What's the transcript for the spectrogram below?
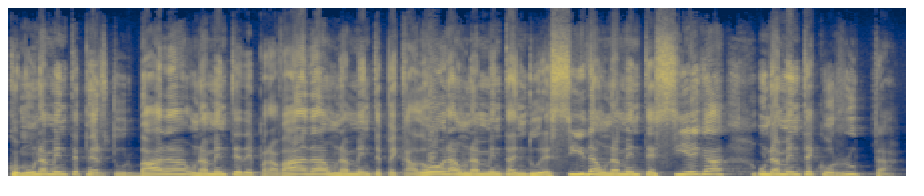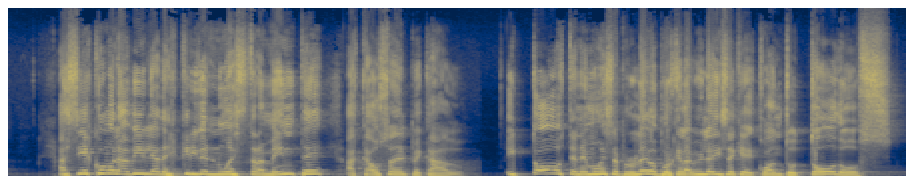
como una mente perturbada, una mente depravada, una mente pecadora, una mente endurecida, una mente ciega, una mente corrupta. Así es como la Biblia describe nuestra mente a causa del pecado. Y todos tenemos ese problema porque la Biblia dice que cuanto todos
